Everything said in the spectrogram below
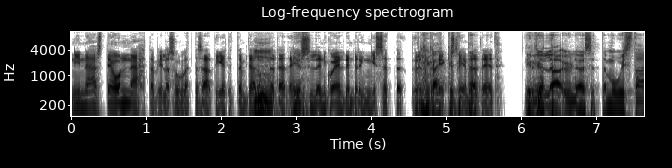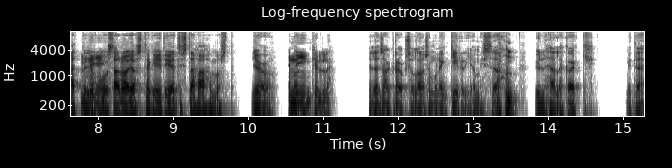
niin nämä sitten on nähtävillä sulle, että sä tiedät, että mitä mm, teet. Ei mm. ole silleen niin kuin Elden Ringissä, että yritä keksiä, mitä teet. Kirjoittaa kyllä. ylös, että muistaa, että niin. joku sanoo jostakin tietystä hahmosta. Joo. Niin, kyllä. Sillä Sakrauksella on semmoinen kirja, missä on ylhäällä kaikki, mitä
